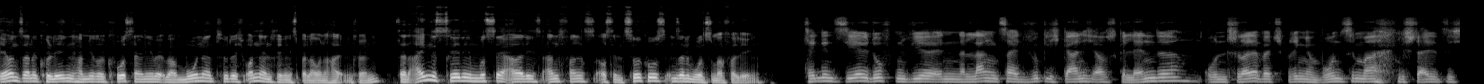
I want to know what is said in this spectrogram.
Er und seine Kollegen haben ihre Kursteilnehmer über Monate durch Online-Trainings bei Laune halten können. Sein eigenes Training musste er allerdings anfangs aus dem Zirkus in sein Wohnzimmer verlegen. Tendenziell durften wir in einer langen Zeit wirklich gar nicht aufs Gelände und Schleuderbettspringen im Wohnzimmer gestaltet sich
